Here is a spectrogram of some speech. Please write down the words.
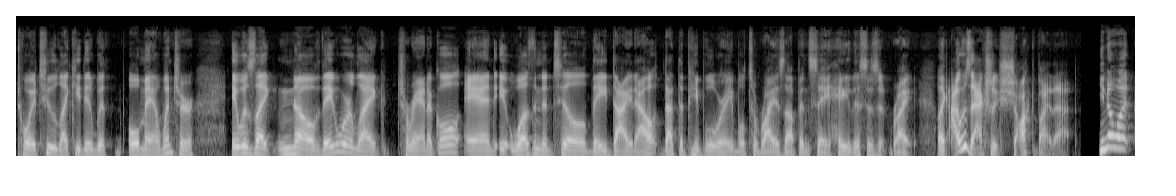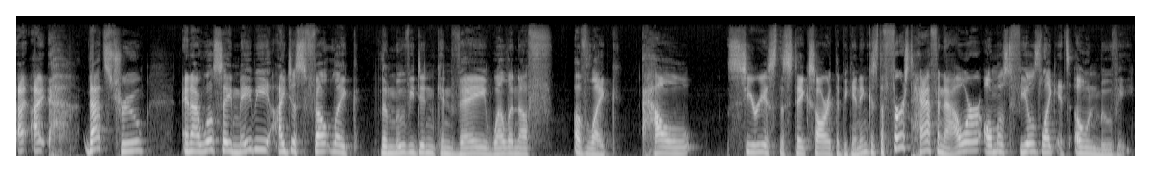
toy too like he did with Old Man Winter. It was like no, they were like tyrannical and it wasn't until they died out that the people were able to rise up and say, Hey, this isn't right. Like I was actually shocked by that. You know what? I, I that's true, and I will say maybe I just felt like the movie didn't convey well enough of like how serious the stakes are at the beginning. Because the first half an hour almost feels like its own movie.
